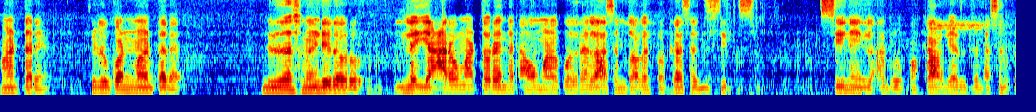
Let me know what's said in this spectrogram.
ಮಾಡ್ತಾರೆ, ತಿಳ್ಕೊಂಡು ಮಾಡ್ತಾರೆ. ಬಿಸ್ನೆಸ್ ಮೈಂಡ್ ಇರೋರು. ಇಲ್ಲ ಯಾರೋ ಮಾಡ್ತವ್ರೆ ಅಂತ ನಾವು ಮಾಡಕ್ ಹೋದ್ರೆ ಲಾಸ್ ಅಂತೂ ಆಗೋದು ಪಕ್ಕ ಸೀನೇ ಇಲ್ಲ. ಅದು ಪಕ್ಕ ಆಗೇ ಆಗುತ್ತೆ ಲಾಸ್ ಅಂತ.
